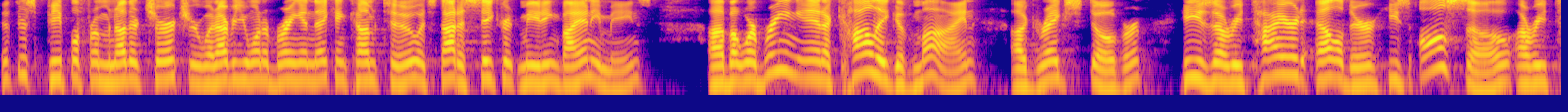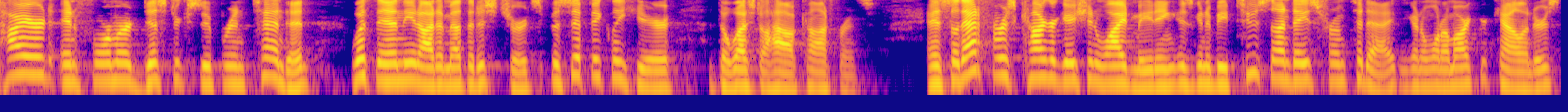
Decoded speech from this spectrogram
If there's people from another church or whatever you want to bring in, they can come too. It's not a secret meeting by any means. Uh, but we're bringing in a colleague of mine, uh, Greg Stover. He's a retired elder. He's also a retired and former district superintendent within the United Methodist Church, specifically here at the West Ohio Conference. And so that first congregation wide meeting is going to be two Sundays from today. You're going to want to mark your calendars.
